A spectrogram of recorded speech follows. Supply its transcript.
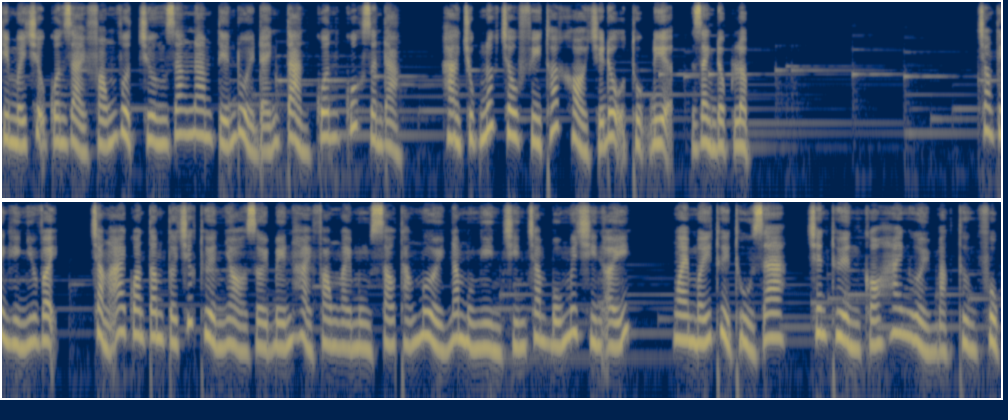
Khi mấy triệu quân giải phóng vượt trường Giang Nam tiến đuổi đánh tàn quân quốc dân đảng, hàng chục nước châu Phi thoát khỏi chế độ thuộc địa, giành độc lập. Trong tình hình như vậy, Chẳng ai quan tâm tới chiếc thuyền nhỏ rời bến Hải Phòng ngày 6 tháng 10 năm 1949 ấy. Ngoài mấy thủy thủ ra, trên thuyền có hai người mặc thường phục,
